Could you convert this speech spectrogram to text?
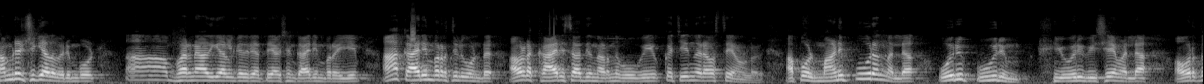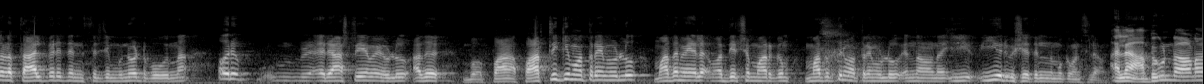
സംരക്ഷിക്കാതെ വരുമ്പോൾ ഭരണാധികാരികൾക്കെതിരെ അത്യാവശ്യം കാര്യം പറയുകയും ആ കാര്യം പറച്ചിൽ കൊണ്ട് അവരുടെ കാര്യസാധ്യം നടന്നു പോവുകയും ഒക്കെ ചെയ്യുന്ന ഒരവസ്ഥയാണുള്ളത് അപ്പോൾ മണിപ്പൂർ എന്നല്ല ഒരു പൂരും ഒരു വിഷയമല്ല അവരുടെ താല്പര്യത്തിനനുസരിച്ച് മുന്നോട്ട് പോകുന്ന ഒരു രാഷ്ട്രീയമേ ഉള്ളൂ. അത് പാർട്ടിക്ക് മാത്രമേ ഉള്ളൂ മതമേല അധ്യക്ഷന്മാർക്കും മതത്തിന് മാത്രമേ ഉള്ളൂ എന്നാണ് ഈ ഈ ഒരു വിഷയത്തിൽ നമുക്ക് മനസ്സിലാവുന്നത്. അല്ല അതുകൊണ്ടാണ്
